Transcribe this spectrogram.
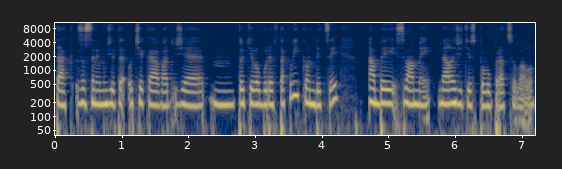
tak zase nemůžete očekávat, že mm, to tělo bude v takové kondici, aby s vámi náležitě spolupracovalo.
